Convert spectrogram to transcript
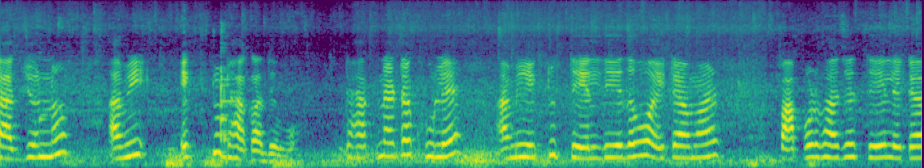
তার জন্য আমি একটু ঢাকা দেব। ঢাকনাটা খুলে আমি একটু তেল দিয়ে দেবো। এটা আমার পাঁপড় ভাজার তেল, এটা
